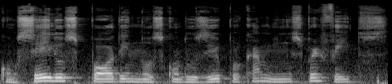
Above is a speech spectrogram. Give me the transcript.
conselhos podem nos conduzir por caminhos perfeitos.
